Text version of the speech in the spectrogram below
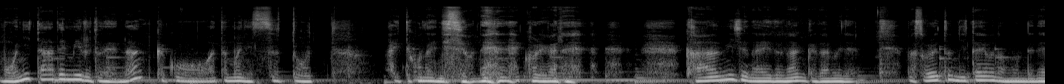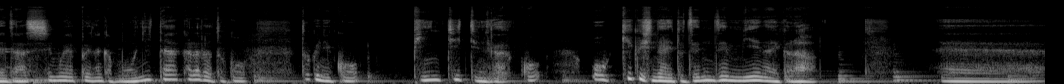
モニターで見るとねなんかこう頭にスッと入ってこないんですよね これがね紙じゃないとなんかダメで、まあ、それと似たようなもんでね雑誌もやっぱりなんかモニターからだとこう特にこうピンチっていうんですかこう大きくしないと全然見えないから、えー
